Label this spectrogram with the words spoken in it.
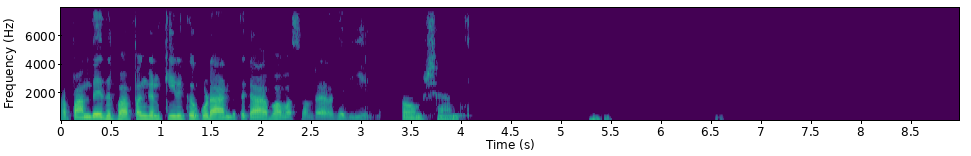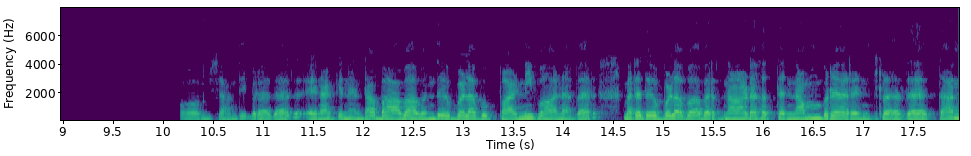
அப்ப அந்த எதிர்பார்ப்பு எங்களுக்கு இருக்கக்கூடாதுன்றதுக்காக பாபா சொல்றாரு தெரியல. ஓம் சாந்தி. ஓம் சாந்தி பிரதர். எனக்கு என்னென்னா பாபா வந்து எவ்வளவு பணிவானவர். மற்றது எவ்வளவு அவர் நாடகத்தை நம்புறாருன்றதை தான்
